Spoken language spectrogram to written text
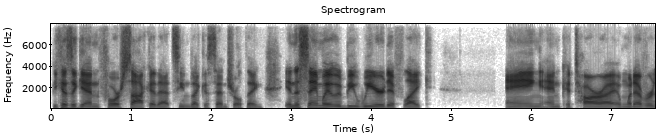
Because again for Sokka that seems like a central thing. In the same way it would be weird if like Aang and Katara and whatever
